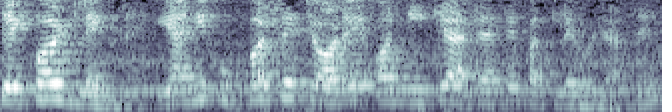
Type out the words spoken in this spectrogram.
टेपर्ड लेग्स हैं, यानी ऊपर से चौड़े और नीचे आते आते पतले हो जाते हैं।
